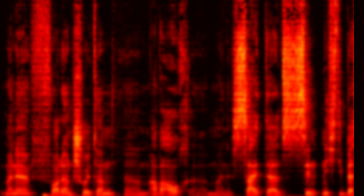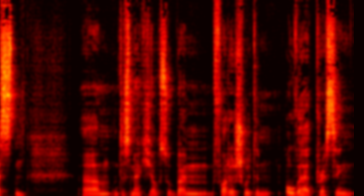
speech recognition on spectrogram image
meine vorderen Schultern, ähm, aber auch äh, meine Side Delts sind nicht die besten. Ähm, und das merke ich auch so beim vorderen Schultern, Overhead Pressing,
